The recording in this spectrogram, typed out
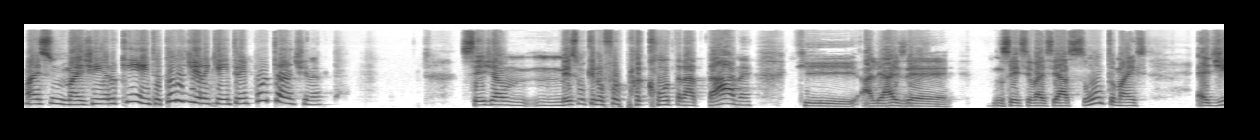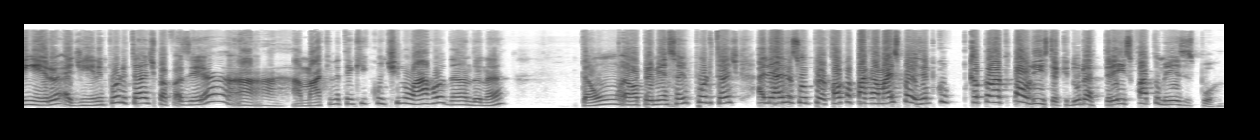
mais, mais dinheiro que entra. Todo dinheiro que entra é importante, né? Seja, mesmo que não for para contratar, né? Que, aliás, é. Não sei se vai ser assunto, mas é dinheiro, é dinheiro importante para fazer a, a, a, máquina tem que continuar rodando, né? Então é uma premiação importante. Aliás, a Supercopa paga mais, por exemplo, que o Campeonato Paulista, que dura três, quatro meses, porra.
